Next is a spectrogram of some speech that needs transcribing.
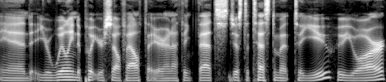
and you're willing to put yourself out there. And I think that's just a testament to you, who you are.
